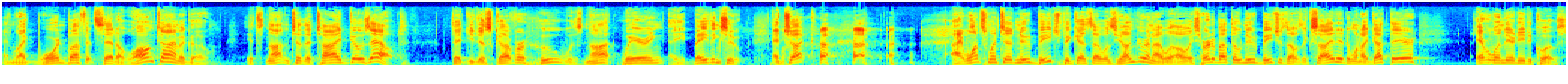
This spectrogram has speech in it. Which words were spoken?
and like Warren Buffett said a long time ago, it's not until the tide goes out that you discover who was not wearing a bathing suit. And Chuck. I once went to a nude beach because I was younger and I always heard about the nude beaches. I was excited, and when I got there, everyone there needed clothes.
